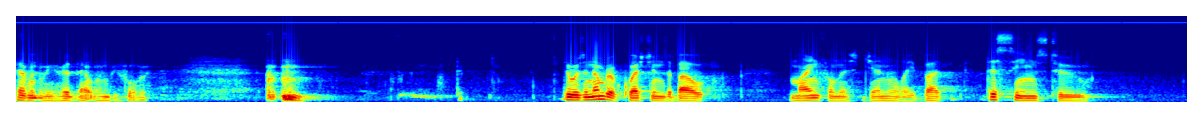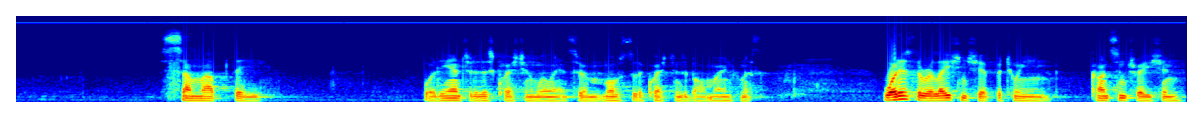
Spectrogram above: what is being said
Haven't we heard that one before? there was a number of questions about mindfulness generally, but this seems to sum up the, or the answer to this question will answer most of the questions about mindfulness. What is the relationship between concentration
